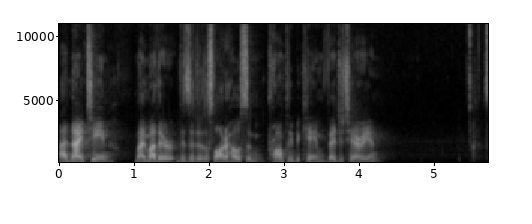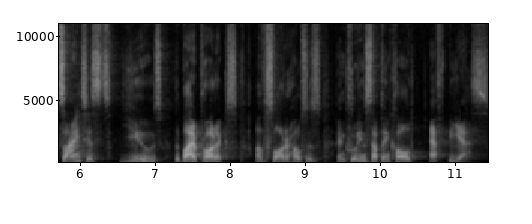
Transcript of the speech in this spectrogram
At 19, my mother visited a slaughterhouse and promptly became vegetarian. Scientists use the byproducts of slaughterhouses, including something called FBS.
